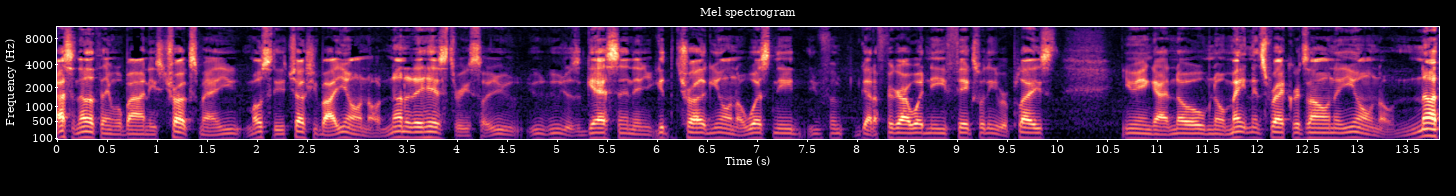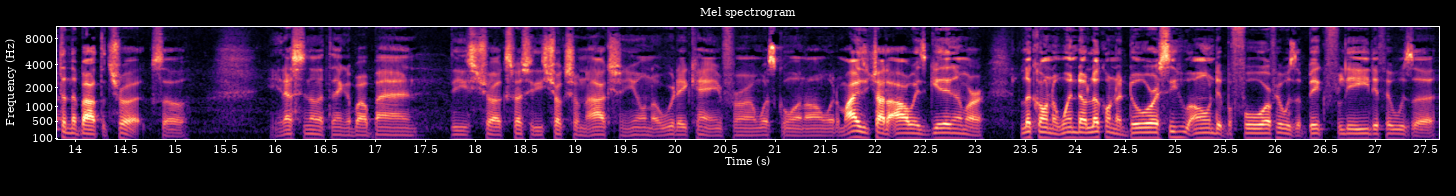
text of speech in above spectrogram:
That's another thing with buying these trucks, man. You most of these trucks you buy, you don't know none of the history, so you you, you just guessing and you get the truck. You don't know what's need. You, you got to figure out what need fixed, what need replaced you ain't got no no maintenance records on it. You don't know nothing about the truck. So yeah, that's another thing about buying these trucks, especially these trucks from the auction. You don't know where they came from, what's going on with them. I usually try to always get in them or look on the window, look on the door, see who owned it before, if it was a big fleet, if it was a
